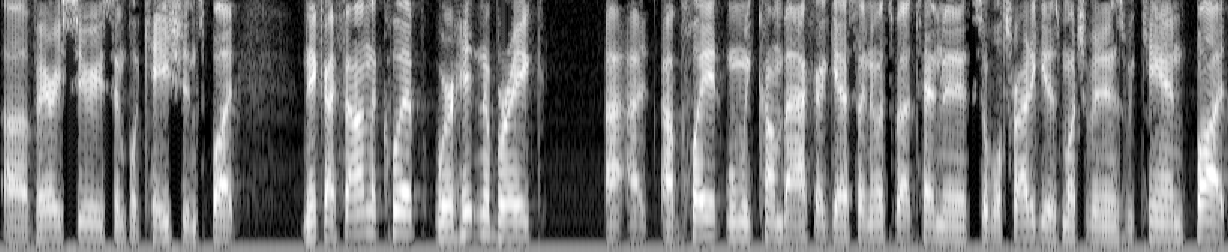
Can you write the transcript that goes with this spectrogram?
uh, very serious implications. But Nick, I found the clip. We're hitting a break. I, will play it when we come back. I guess I know it's about ten minutes, so we'll try to get as much of it in as we can. But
